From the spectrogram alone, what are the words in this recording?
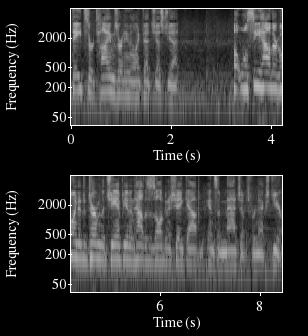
dates or times or anything like that just yet. But we'll see how they're going to determine the champion and how this is all going to shake out in some matchups for next year.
